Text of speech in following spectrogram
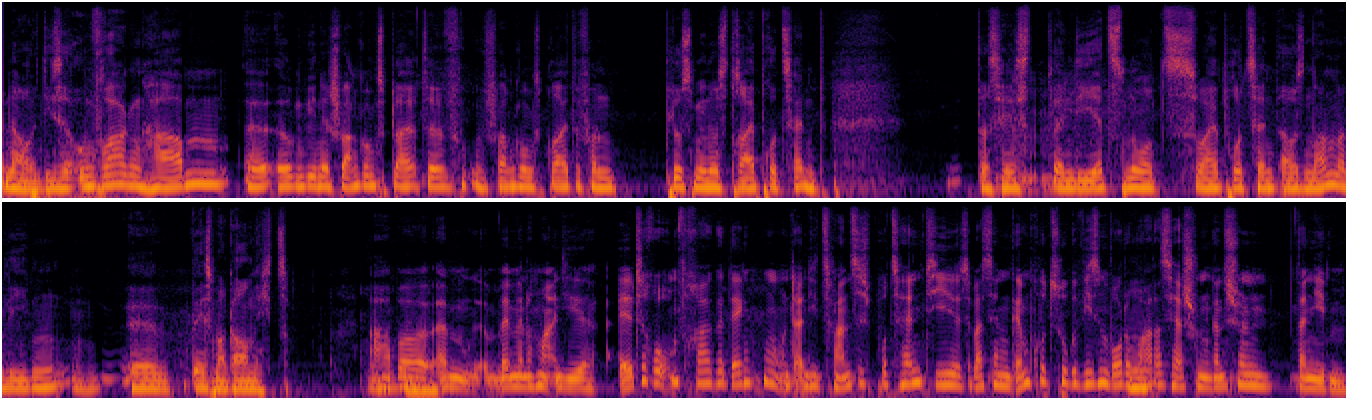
Genau, und diese Umfragen haben äh, irgendwie eine Schwankungsbreite, Schwankungsbreite von plus minus drei Prozent. Das heißt, wenn die jetzt nur zwei Prozent auseinander liegen, äh, weiß man gar nichts. Aber ähm, wenn wir nochmal an die ältere Umfrage denken und an die 20 Prozent, die Sebastian Gemko zugewiesen wurde, war das ja schon ganz schön daneben.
